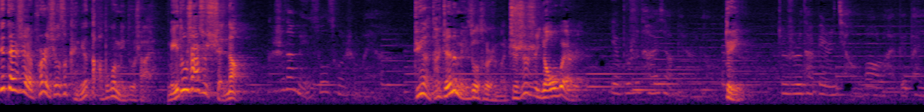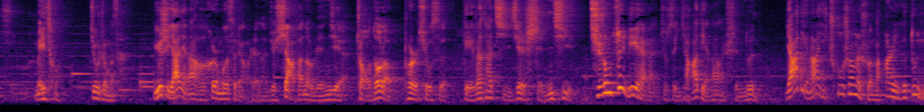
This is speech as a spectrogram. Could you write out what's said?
这但是普尔修斯肯定打不过美杜莎呀，美杜莎是神呐、可是他没做错什么呀，对呀、他真的没做错什么，只是是妖怪而已。也不是他想变成妖怪，对，就是他被人强暴了，还被判刑了。没错，就这么惨。于是雅典娜和赫尔墨斯两个人呢，就下凡到人间，找到了普尔修斯，给了他几件神器，其中最厉害的就是雅典娜的神盾。雅典娜一出生的时候拿着一个盾，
